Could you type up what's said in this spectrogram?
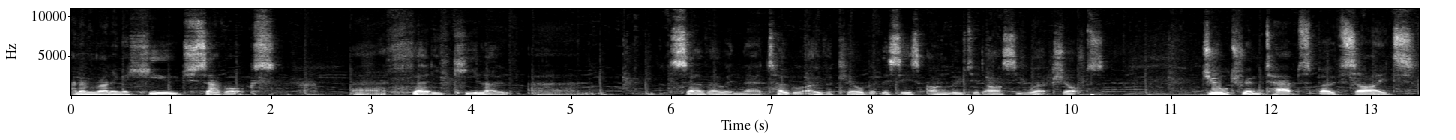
and I'm running a huge Savox uh, 30 kilo um, servo in there. Total overkill, but this is unrooted RC workshops. Dual trim tabs both sides.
